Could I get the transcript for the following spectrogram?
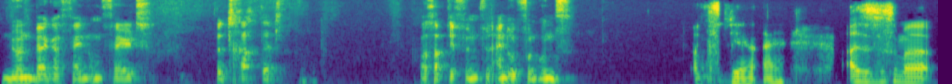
Nürnberger Fanumfeld betrachtet? Was habt ihr für, für einen Eindruck von uns? Äh, also es ist immer,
